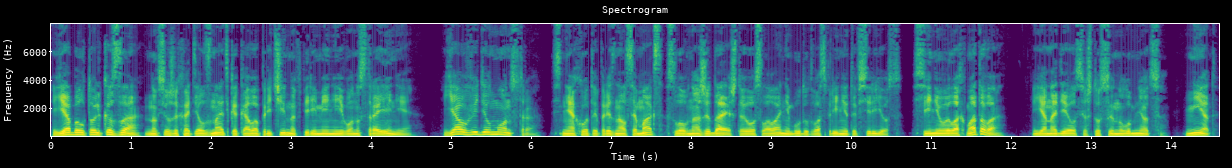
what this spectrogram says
Я был только за, но все же хотел знать, какова причина в перемене его настроения. «Я увидел монстра», — с неохотой признался Макс, словно ожидая, что его слова не будут восприняты всерьез. «Синего и лохматого?» Я надеялся, что сын улыбнется. «Нет»,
